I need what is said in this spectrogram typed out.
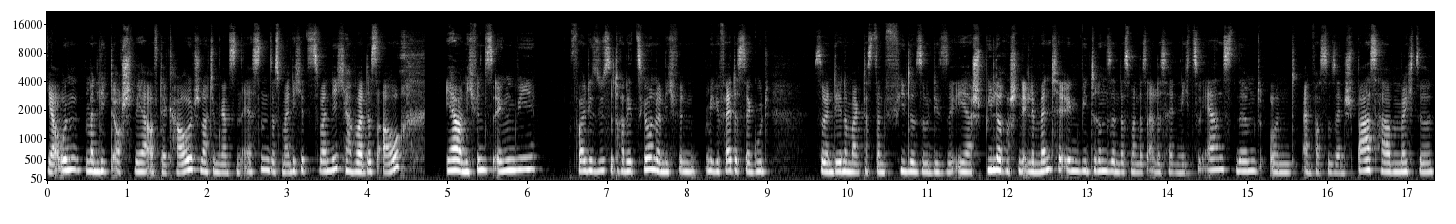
Ja, und man liegt auch schwer auf der Couch nach dem ganzen Essen. Das meine ich jetzt zwar nicht, aber das auch. Ja, und ich finde es irgendwie voll die süße Tradition und ich finde, mir gefällt es sehr gut, so in Dänemark, dass dann viele so diese eher spielerischen Elemente irgendwie drin sind, dass man das alles halt nicht zu ernst nimmt und einfach so seinen Spaß haben möchte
